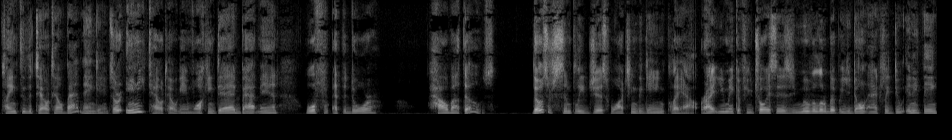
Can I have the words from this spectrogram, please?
playing through the Telltale Batman games, or any Telltale game, Walking Dead, Batman, Wolf at the Door? How about those? Those are simply just watching the game play out, right? You make a few choices, you move a little bit, but you don't actually do anything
